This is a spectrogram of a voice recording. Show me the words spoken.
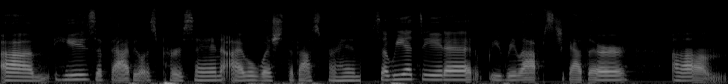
um, he's a fabulous person. I will wish the best for him. So we had dated, we relapsed together. Um,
